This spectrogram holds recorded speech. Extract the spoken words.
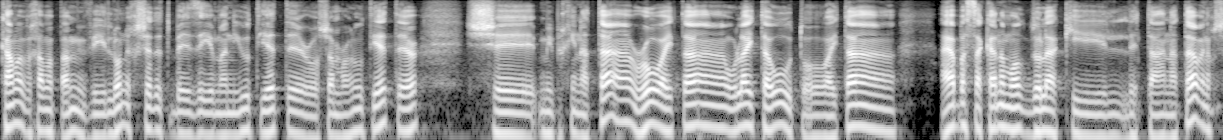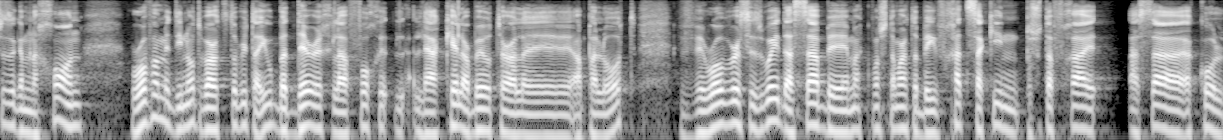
כמה וכמה פעמים, והיא לא נחשדת באיזה ימניות יתר או שמרנות יתר, שמבחינתה רו הייתה אולי טעות, או הייתה, היה בה סכנה מאוד גדולה, כי לטענתה, ואני חושב שזה גם נכון, רוב המדינות בארצות הברית היו בדרך להפוך, להקל הרבה יותר על אה, הפלות, ורוב ורסס וייד עשה, כמו שאתה אמרת, באבחת סכין, פשוט הפכה, עשה הכל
